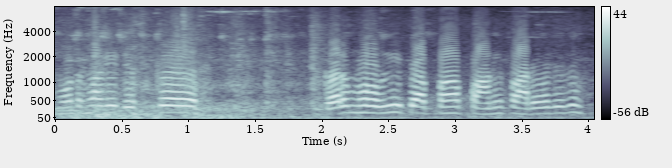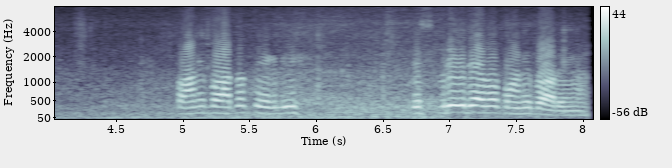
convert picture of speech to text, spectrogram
ਮੋਟਰਸਾਈਕਲ ਦੀ ਡਿਸਕ ਗਰਮ ਹੋ ਗਈ ਤੇ ਆਪਾਂ ਪਾਣੀ ਪਾ ਰਹੇ ਹਾਂ ਜਿਹਦੇ ਪਾਣੀ ਪਾ ਤਾ ਤੇਗ ਲਈ ਡਿਸਪਰੇ ਦੇ ਆਪਾਂ ਪਾਣੀ ਪਾ ਰਹੇ ਹਾਂ।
